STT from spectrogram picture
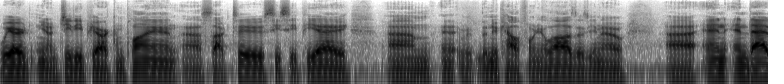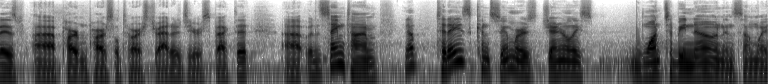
we are you know, GDPR compliant, uh, SOC 2, CCPA, um, uh, the new California laws, as you know, uh, and, and that is uh, part and parcel to our strategy, respect it. Uh, but at the same time, you know, today's consumers generally want to be known in some way,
